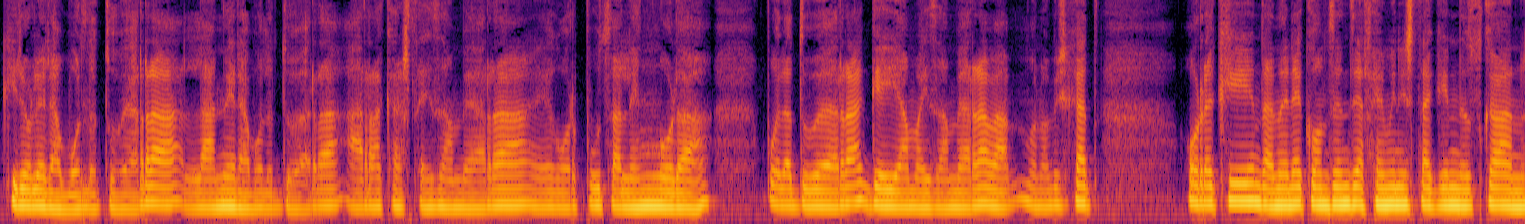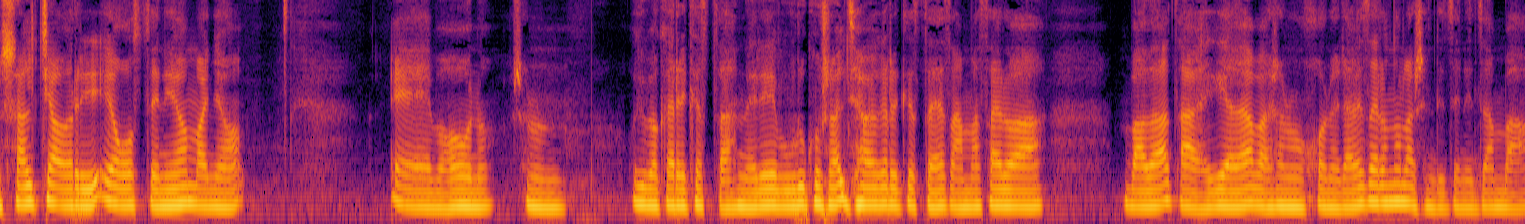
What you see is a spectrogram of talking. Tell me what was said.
kirolera bueltatu beharra, lanera bueltatu beharra, arrakasta izan beharra, e, gorputza lengora bueltatu beharra, gehi ama izan beharra, ba, bueno, bizkat horrekin, da nire kontzentzia feministakin duzkan saltxa horri egozten nion, baina, e, ba, bueno, esan, hoi bakarrik ez da, nire buruko saltxa bakarrik ez da, ez, amazaroa bada, eta egia da, ba, esan, jo, nera bezara nola sentitzen itzan, ba,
